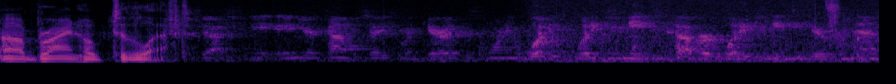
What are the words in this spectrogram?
Uh, Brian Hope to the left. Josh, in- in your conversation with Gerrit this morning, what, what did you need to cover? What did you need to hear from him?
